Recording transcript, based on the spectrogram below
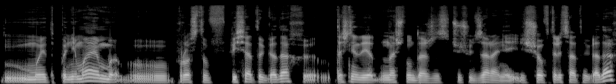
мы это понимаем, э, просто в 50-х годах, э, точнее, я начну даже чуть-чуть заранее, еще в 30-х годах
